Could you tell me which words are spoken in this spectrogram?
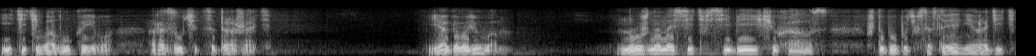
и тетива лука его разучится дрожать. Я говорю вам, нужно носить в себе еще хаос, чтобы быть в состоянии родить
